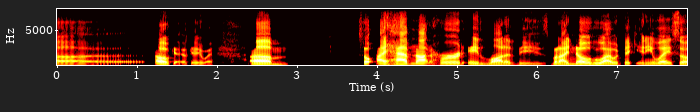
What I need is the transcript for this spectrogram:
uh. Oh, okay. Okay. Anyway, um, so I have not heard a lot of these, but I know who I would pick anyway. So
